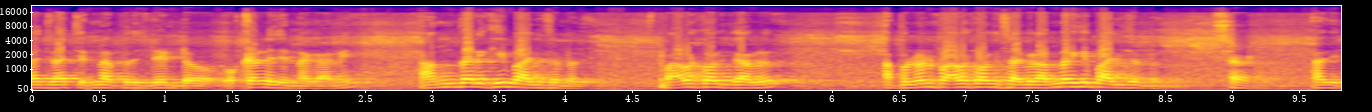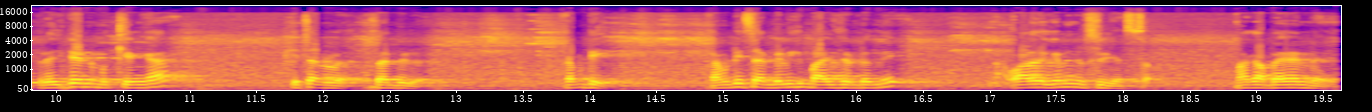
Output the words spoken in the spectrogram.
లేదా తిన్న ప్రెసిడెంటో ఒక్కళ్ళే తిన్నా కానీ అందరికీ బాధ్యత ఉంటుంది. పాలకవర్గాలు అప్పుడున్న పాలకవర్గ సభ్యులు అందరికీ బాధ్యత ఉంటుంది. సార్. అది ప్రెసిడెంట్ ముఖ్యంగా ఇతరులు సభ్యులు. కమిటీ కమిటీ సభ్యులకి బాధ్యత ఉంటుంది. వాళ్ళ దగ్గర నుంచి వసూలు చేస్తాం. మాకు ఆ భయం లేదు.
